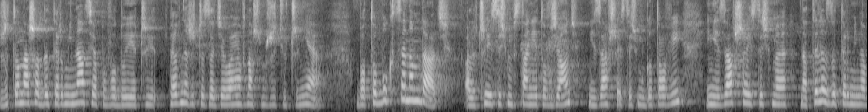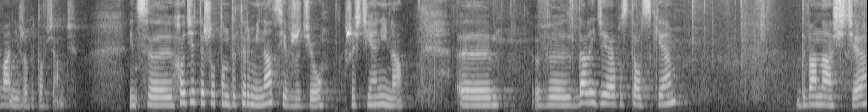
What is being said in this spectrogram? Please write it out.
Że to nasza determinacja powoduje, czy pewne rzeczy zadziałają w naszym życiu, czy nie. Bo to Bóg chce nam dać, ale czy jesteśmy w stanie to wziąć? Nie zawsze jesteśmy gotowi i nie zawsze jesteśmy na tyle zdeterminowani, żeby to wziąć. Więc y, chodzi też o tą determinację w życiu chrześcijanina. Y, w dalej dzieje apostolskie 12.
